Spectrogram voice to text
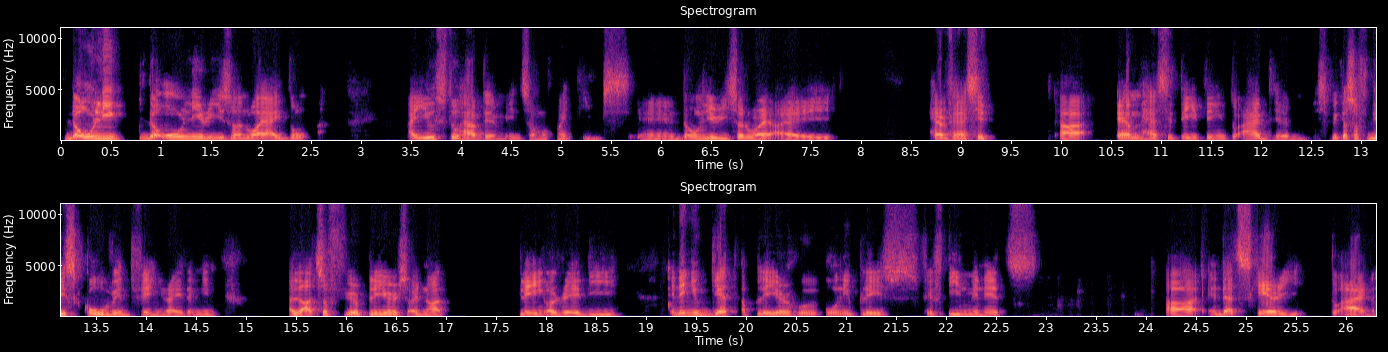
The only the only reason why i don't i used to have him in some of my teams and the only reason why i have hesit uh am hesitating to add him is because of this covid thing right? I mean a lots of your players are not playing already and then you get a player who only plays 15 minutes uh and that's scary to add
